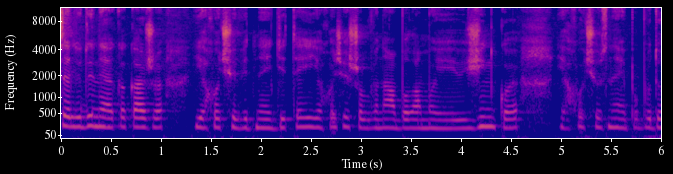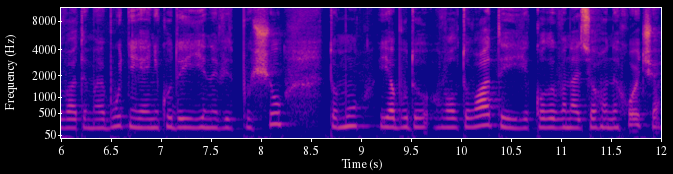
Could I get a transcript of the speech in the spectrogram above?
Це людина, яка каже: Я хочу від неї дітей, я хочу, щоб вона була моєю жінкою, я хочу з нею побудувати майбутнє, я нікуди її не відпущу, тому я буду гвалтувати її, коли вона цього не хоче,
